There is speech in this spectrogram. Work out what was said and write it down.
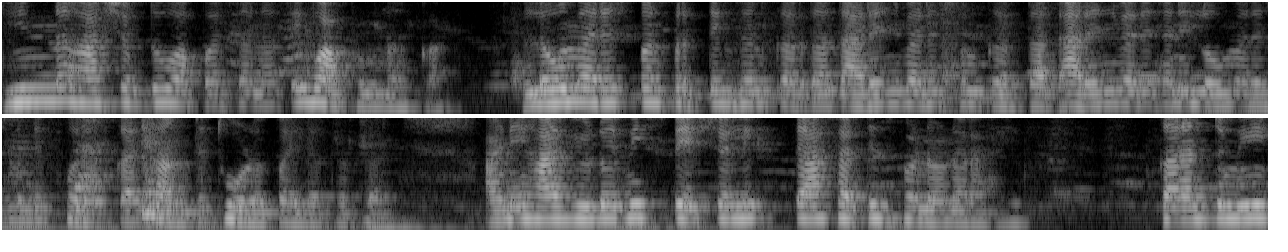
भिन्न हा शब्द वापरताना ते वापरू नका. लव्ह मॅरेज पण प्रत्येकजण करतात अरेंज मॅरेज पण करतात. अरेंज मॅरेज आणि लव्ह मॅरेजमध्ये फरक काय सांगते थोडं पहिलं तर आणि हा व्हिडिओ मी स्पेशली त्यासाठीच बनवणार आहे. कारण तुम्ही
